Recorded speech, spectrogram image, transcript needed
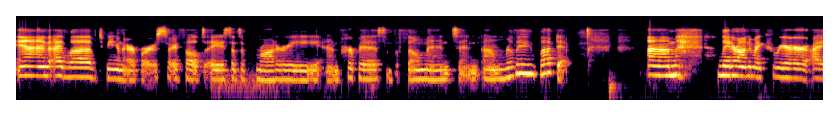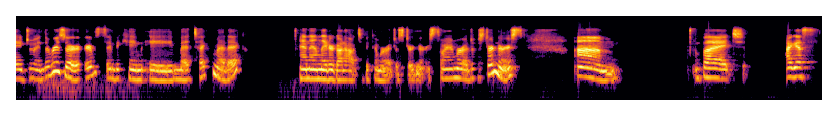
And I loved being in the Air Force. I felt a sense of camaraderie and purpose and fulfillment and um, really loved it. Um, later on in my career, I joined the reserves and became a med tech medic, and then later got out to become a registered nurse. So I am a registered nurse. Um, but I guess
